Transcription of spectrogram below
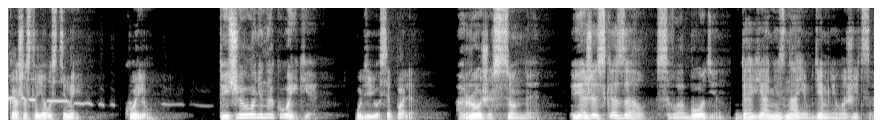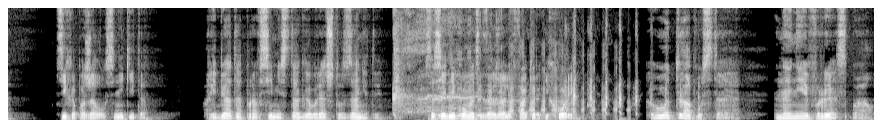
Каша стояла у стены, курил. «Ты чего не на койке?» – удивился Паля. «Рожа сонная. Я же сказал, свободен». «Да я не знаю, где мне ложиться», – тихо пожаловался Никита. «Ребята про все места говорят, что заняты». В соседней комнате заржали Факер и Хори. «Вот та пустая. На ней Фред спал».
